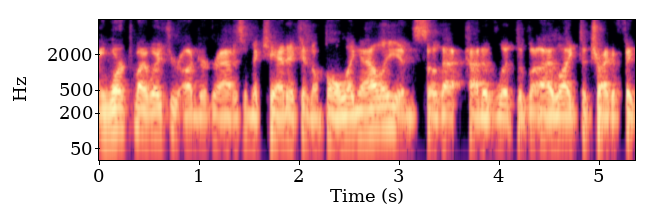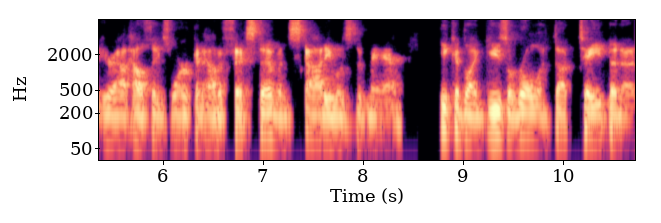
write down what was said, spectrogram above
I worked my way through undergrad as a mechanic in a bowling alley. And so that kind of lit the, I like to try to figure out how things work and how to fix them. And Scotty was the man. He could like use a roll of duct tape and a,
